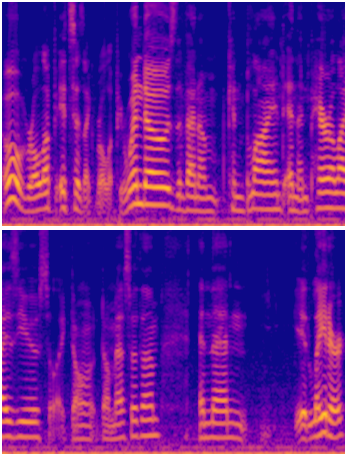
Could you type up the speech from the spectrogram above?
oh, roll up. It says like roll up your windows. The venom can blind and then paralyze you, so like don't don't mess with them. And then it later,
